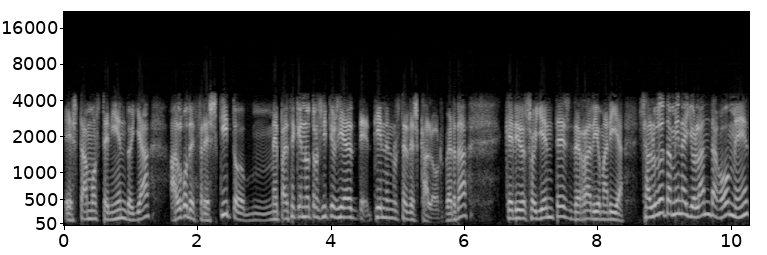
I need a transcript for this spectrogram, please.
estamos teniendo ya algo de fresquito. Me parece que en otros sitios ya tienen ustedes calor, ¿verdad? queridos oyentes de Radio María. Saludo también a Yolanda Gómez,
